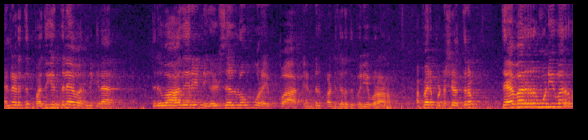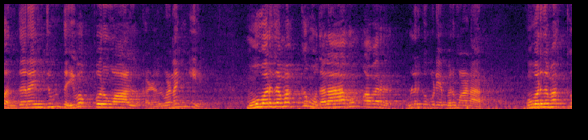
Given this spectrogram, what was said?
என்ற இடத்து பதிகத்திலே வர்ணிக்கிறார். திருவாதிரை நிகழ்செல்வம் உரைப்பார் என்று படுகிறது பெரிய புராணம். அப்பேற்பட்ட கஷேத்திரம் தேவர் முனிவர் வந்திரைஞ்சும் தெய்வப் பெருமாள் கழல் வணங்கி மூவர்தமக்கு முதலாகும் அவர் உள்ளிருக்கக்கூடிய பெருமானார். மூவர்தமக்கு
